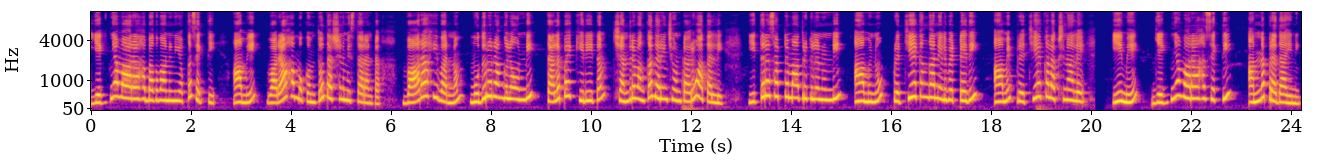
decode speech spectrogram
యజ్ఞవారాహ భగవానుని యొక్క శక్తి. ఆమె వరాహ ముఖంతో దర్శనమిస్తారంట. వారాహి వర్ణం ముదురు రంగులో ఉండి తలపై కిరీటం చంద్రవంక ధరించి ఉంటారు ఆ తల్లి. ఇతర సప్తమాతృకుల నుండి ఆమెను ప్రత్యేకంగా నిలబెట్టేది ఆమె ప్రత్యేక లక్షణాలే. ఈమె యజ్ఞ వరాహ శక్తి అన్నప్రదాయిని.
